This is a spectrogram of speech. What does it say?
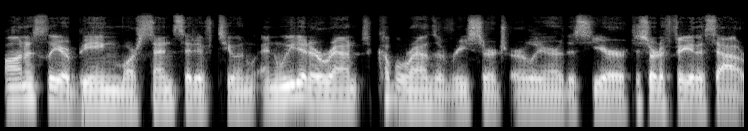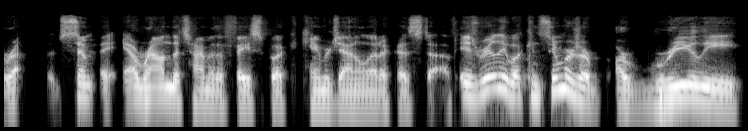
honestly are being more sensitive to, and, and we did a round a couple rounds of research earlier this year to sort of figure this out around the time of the Facebook Cambridge Analytica stuff, is really what consumers are are really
